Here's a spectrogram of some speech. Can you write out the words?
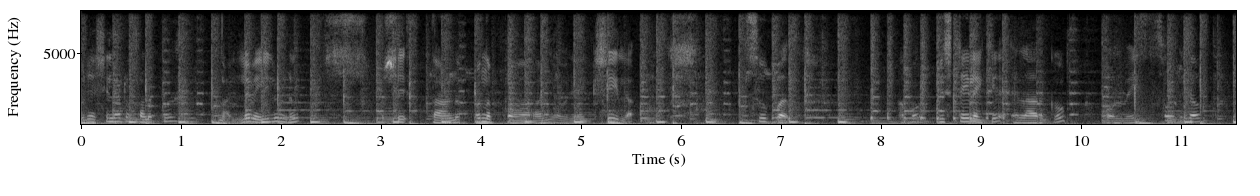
ഒരു തണുപ്പ്. നല്ല വെയിലുണ്ട്. പക്ഷെ തണുപ്പെന്ന് പറഞ്ഞ ഒരു രക്ഷയില്ല. സൂപ്പർ. അപ്പോൾ ഇഷ്ടയിലേക്ക് എല്ലാവർക്കും ഓൾവേസ് സ്വാഗതം.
